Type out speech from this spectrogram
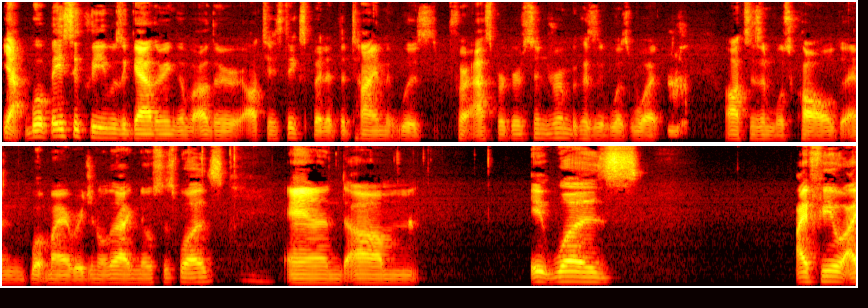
yeah well basically it was a gathering of other autistics, but at the time it was for Asperger's syndrome because it was what autism was called and what my original diagnosis was. And um, it was. I feel I,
